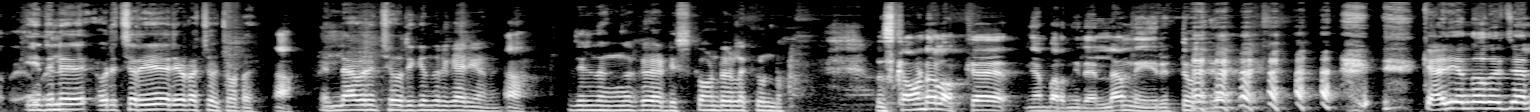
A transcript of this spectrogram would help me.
അതെ ഇതിൽ ഒരു ചെറിയ കാര്യയുടെ ചോദിച്ചോട്ടെ ആ. എല്ലാവരും ചോദിക്കുന്ന ഒരു കാര്യമാണ്. ഇതിൽ നിങ്ങൾക്ക് ഡിസ്കൗണ്ടുകളൊക്കെ ഉണ്ടോ? ഡിസ്കൗണ്ടുകളൊക്കെ ഞാൻ പറഞ്ഞില്ല എല്ലാം നേരിട്ട് വരും. കാര്യം എന്താന്ന് വെച്ചാൽ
